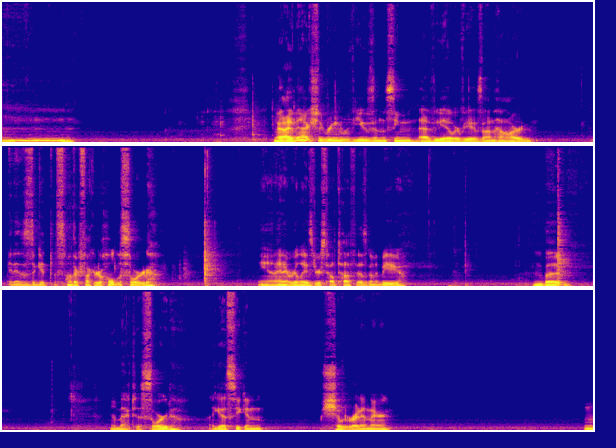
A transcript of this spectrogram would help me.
Mm. Yeah, I've been actually reading reviews and seen uh, video reviews on how hard it is to get this motherfucker to hold the sword. And I didn't realize just how tough it was going to be. But, you know, back to the sword. I guess you can shove it right in there. Hmm.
